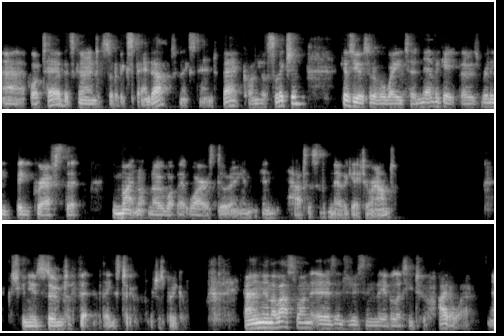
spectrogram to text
uh, or tab, it's going to sort of expand out and extend back on your selection. Gives you a sort of a way to navigate those really big graphs that you might not know what that wire is doing and, and how to sort of navigate around. Because you can use zoom to fit things too, which is pretty cool. And then the last one is introducing the ability to hide a wire. Uh,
